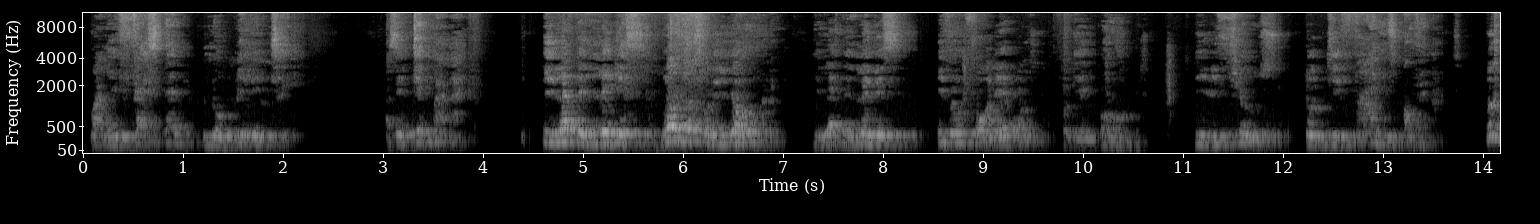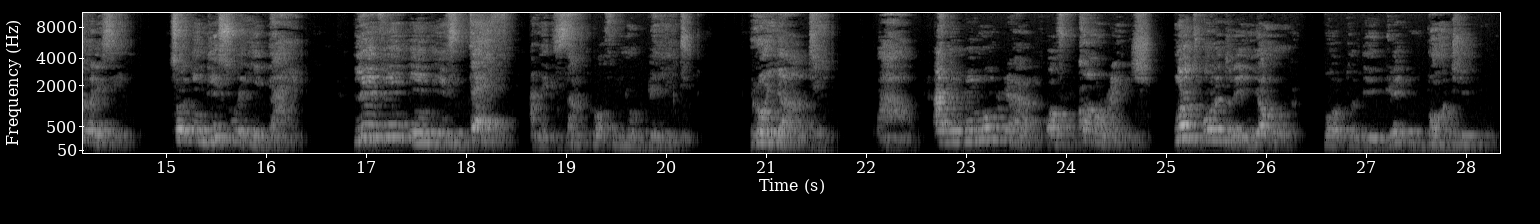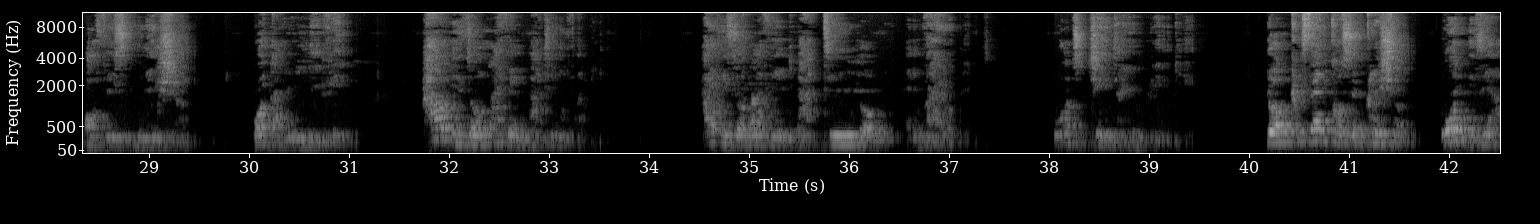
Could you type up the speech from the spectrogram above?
Manifested nobility. I said, take my life. He left a legacy, not just for the young, he left a legacy even for the for the old. He refused to defy his covenant. Look at what he said. So in this way he died, leaving in his death an example of nobility, royalty. Wow. And a memorial of courage, not only to the young, but to the great body of his nation. What are you living? How is your life impacting your family? How is your life impacting your environment? What change are you bringing? Your Christian consecration, what is it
